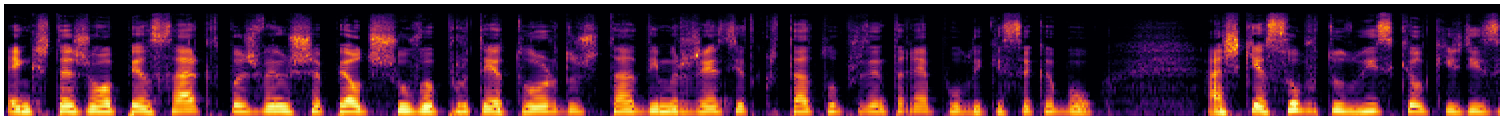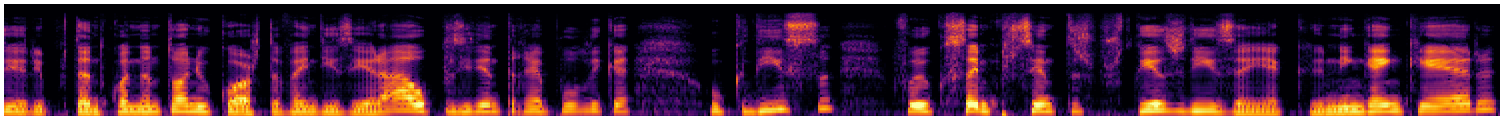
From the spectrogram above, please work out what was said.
em que estejam a pensar que depois vem o chapéu de chuva protetor do estado de emergência decretado pelo Presidente da República. Isso acabou. Acho que é sobretudo isso que ele quis dizer. E, portanto, quando António Costa vem dizer ah, o Presidente da República o que disse foi o que 100% dos portugueses dizem, é que ninguém quer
